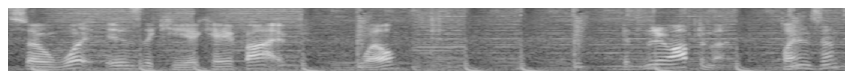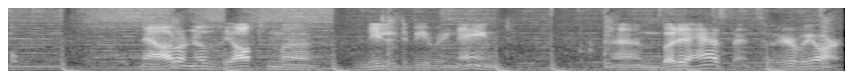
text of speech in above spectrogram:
So what is the Kia K5? Well, it's the new Optima, plain and simple. Now, I don't know that the Optima needed to be renamed, um, but it has been, so here we are.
